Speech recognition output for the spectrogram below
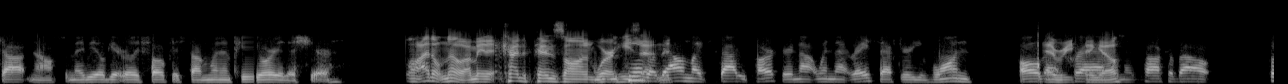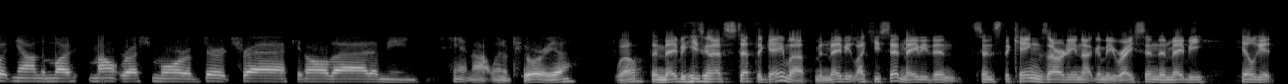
shot now, so maybe he'll get really focused on winning Peoria this year? Well, I don't know. I mean, it kind of depends on where you he's can't at. go down like Scotty Parker and not win that race after you've won all that Everything crap. else. And they talk about putting you on the Mount Rushmore of dirt track and all that. I mean, you can't not win a Peoria. Well, then maybe he's going to have to step the game up, I and maybe, like you said, maybe then since the King's already not going to be racing, then maybe he'll get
